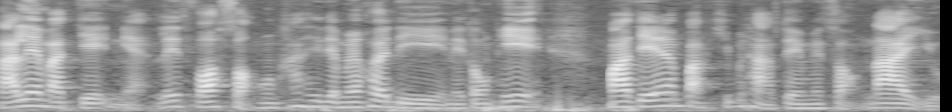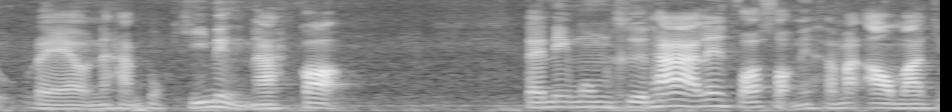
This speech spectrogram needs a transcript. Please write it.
การเล่นมาเจตเนี่ยเล่นฟอสสองค่อนข้างที่จะไม่ค่อยดีในตรงที่มาเจนปรับคีย์พื้นฐานตัวเองเป็น2ได้อยู่แล้วนะครับบวกคีย์หนึ่งนะก็ แต่ในมุมคือถ้าเล่นฟอสสองเนี่ยสามารถเอามาเจ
